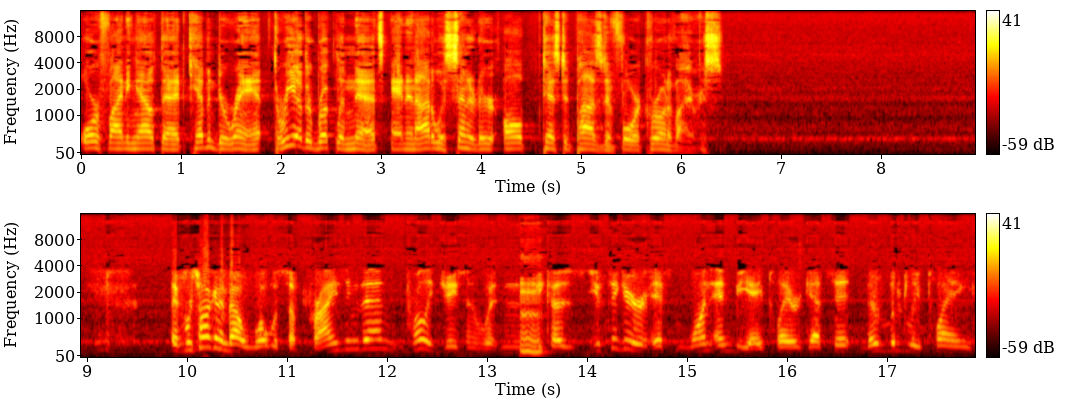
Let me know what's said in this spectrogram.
or finding out that Kevin Durant, three other Brooklyn Nets, and an Ottawa Senator all tested positive for coronavirus? If we're talking about what was surprising, then probably Jason Witten, mm-hmm. because you figure if one NBA player gets it, they're literally playing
